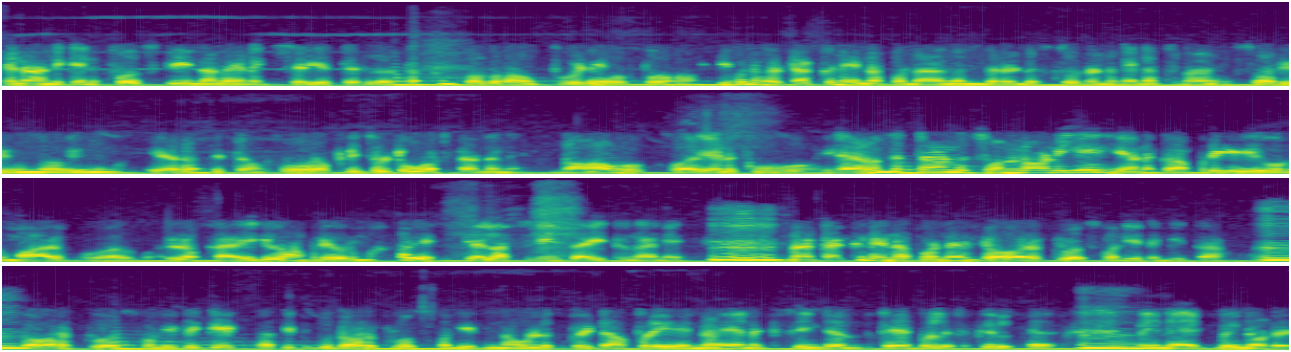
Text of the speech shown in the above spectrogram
ஏன்னா அன்னைக்கு எனக்கு ஃபர்ஸ்ட் டீனால எனக்கு சரியா தெரியல. டக்குன்னு பகுரம் வெளியே போறான் இவனுங்க டக்குன்னு என்ன பண்ணாங்க? இந்த ரெண்டு ஸ்டூடெண்ட்ங்க என்ன சொன்னாங்க? சார் இவங்க இவங்க இறந்துட்டான் சார் அப்படின்னு சொல்லிட்டு ஓட்டானுங்க நான் எனக்கு இறந்துட்டான்னு சொன்னோடனே எனக்கு அப்படி ஒரு மாதிரி எல்லாம் கைகளாம் அப்படியே ஒரு மாதிரி எல்லாம் ஃப்ரீஸ் ஆயிட்டு நானே. நான் டக்குன்னு என்ன பண்ணேன்? டோரை க்ளோஸ் பண்ணிட்டேன் கீதா. டோரை க்ளோஸ் பண்ணிட்டு கேட் பார்த்துட்டு டோரை க்ளோஸ் பண்ணிட்டு நான் உள்ளுக்கு போயிட்டு அப்படியே என்ன எனக்கு செஞ்ச அந்த டேபிள் இருக்குல்ல ம். மெயின் அட்மினோட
